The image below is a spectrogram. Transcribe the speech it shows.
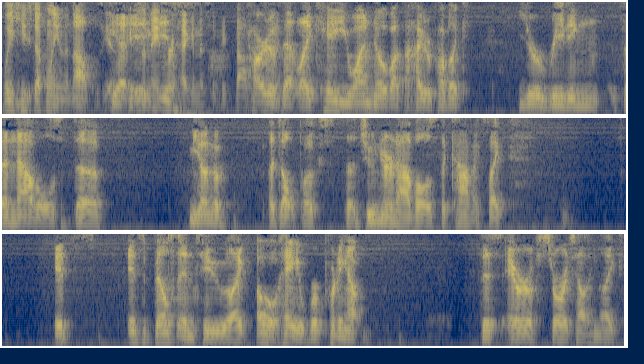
Well, he's definitely in the novels. Yeah, Yeah, he's the main protagonist of the novels. part of that. Like, hey, you want to know about the High Republic? You're reading the novels, the young adult books, the junior novels, the comics. Like, it's it's built into like, oh, hey, we're putting out this era of storytelling. Like,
